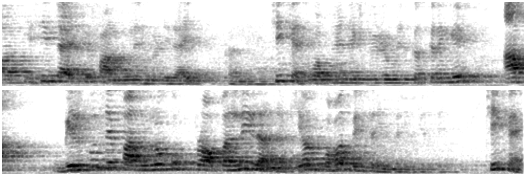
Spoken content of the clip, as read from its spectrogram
और इसी टाइप के फार्मूले हमें डिराइव करने हैं। ठीक है तो अपने नेक्स्ट वीडियो में डिस्कस करेंगे। आप बिल्कुल से फार्मूलों को प्रॉपरली लर्न रखिए और बहुत बेहतरीन तरीके से। ठीक है?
